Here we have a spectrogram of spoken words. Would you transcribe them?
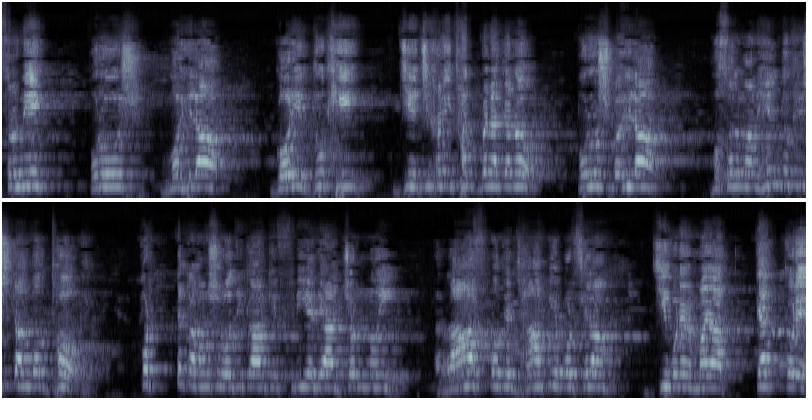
শ্রমিক, পুরুষ, মহিলা, গরিব, দুঃখী, যে যেখানেই থাকবে না কেন, পুরুষ, মহিলা, মুসলমান, হিন্দু, খ্রিস্টান, বৌদ্ধ, প্রত্যেকটা মানুষের অধিকারকে ফিরিয়ে দেওয়ার জন্যই রাজপথে ঝাঁপিয়ে পড়ছিলাম। জীবনের মায়া ত্যাগ করে।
